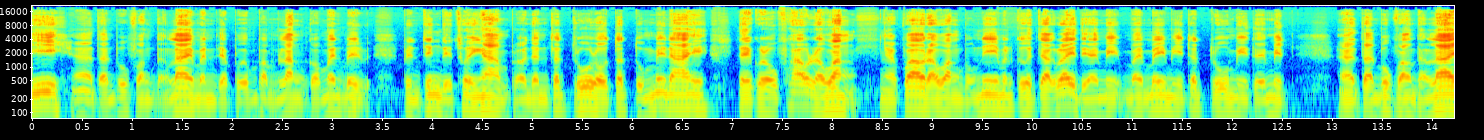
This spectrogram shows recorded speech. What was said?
ดีอ่าท่านผู้ฟังทั้งหลายมันจะเพิ่มพลังก็ไม่เป็นเป็นสิ่งที่ช่วยงาม เพราะฉะนั้นศัตรูเราตัดตุ่มไม่ได้ แต่เราเฝ้าระวังเฝ้าระวังตรงนี้มันเกิดจากไรแต่ไม่ไม่ไม่มีศัตรูมีแต่มิตร อ่าท่านผู้ฟังทั้งหลาย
